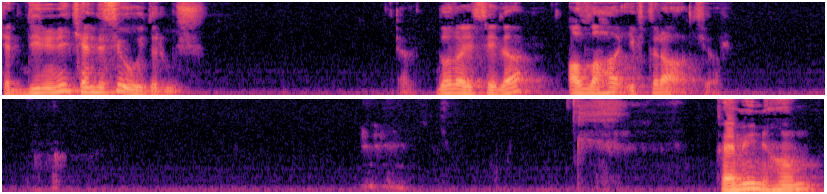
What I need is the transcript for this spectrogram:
Dinini kendisi uydurmuş. Evet, dolayısıyla Allah'a iftira atıyor. فَمِنْهُمْ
